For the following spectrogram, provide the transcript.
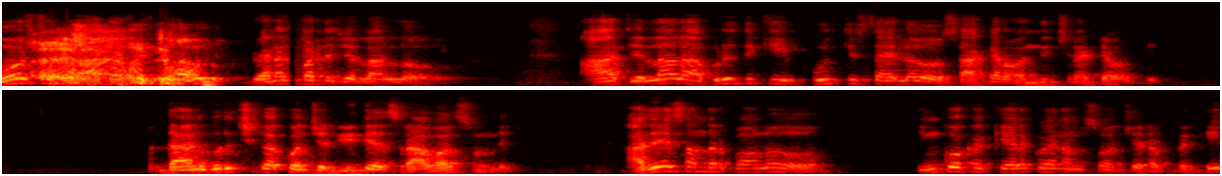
మోస్ట్ వెనకబడ్డ జిల్లాల్లో ఆ జిల్లాల అభివృద్ధికి పూర్తి స్థాయిలో సహకారం అందించినట్టే అవుద్ది. దాని గురించి కొంచెం డీటెయిల్స్ రావాల్సి ఉంది. అదే సందర్భంలో ఇంకొక కీలకమైన అంశం వచ్చేటప్పటికి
